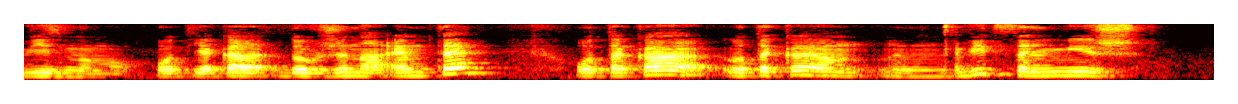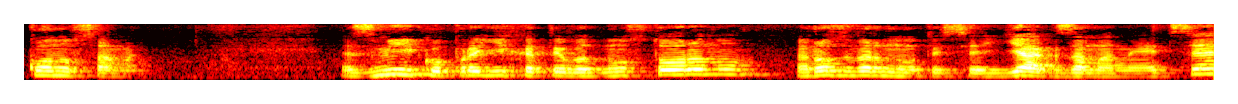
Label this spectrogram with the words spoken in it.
візьмемо. От яка довжина МТ, отака, отака відстань між конусами. Змійку проїхати в одну сторону, розвернутися як заманеться,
